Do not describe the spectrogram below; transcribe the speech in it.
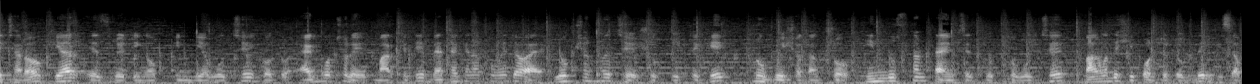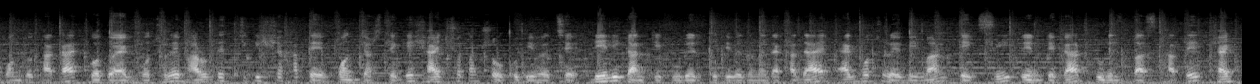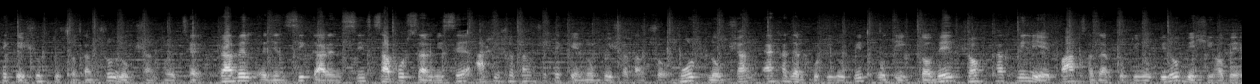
এছাড়াও care edge rating of India বলছে, গত এক বছরে মার্কেটে বেচাকেনা কমে যাওয়ায় লোকসান হয়েছে সত্তর থেকে নব্বই শতাংশ। হিন্দুস্তান টাইমসের তথ্য বলছে, বাংলাদেশি পর্যটকদের ভিসা বন্ধ থাকায় গত এক বছরে ভারতের চিকিৎসা খাতে পঞ্চাশ থেকে ষাট শতাংশ ক্ষতি হয়েছে। ডেলি কান্ট্রি ট্যুরের প্রতিবেদনে দেখা যায়, এক বছরে বিমান, ট্যাক্সি, ট্রেন টেকার, ট্যুরিস্ট বাস খাতে ষাট থেকে সত্তর শতাংশ লোকসান হয়েছে। ট্রাভেল এজেন্সি কারেন্সি সাপোর্ট সার্ভিসে আশি শতাংশ থেকে নব্বই শতাংশ। মোট লোকসান এক হাজার কোটি রুপির অধিক তবে সব খাত মিলিয়ে পাঁচ হাজার কোটি রুপিরও বেশি হবে।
